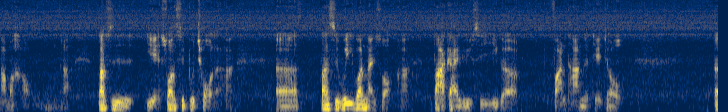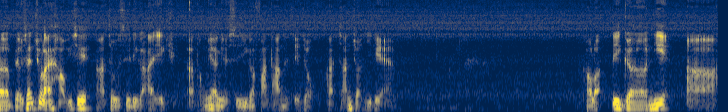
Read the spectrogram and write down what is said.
那么好啊，但是也算是不错的哈，呃，但是微观来说啊，大概率是一个反弹的节奏，呃，表现出来好一些啊，就是那个 I H 啊，同样也是一个反弹的节奏啊，辗转一点，好了，那个镍啊，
